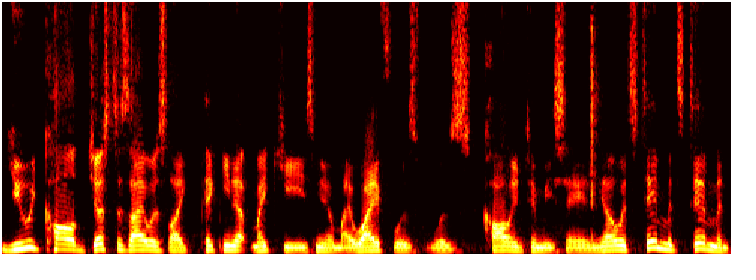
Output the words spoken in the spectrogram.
you had called just as I was like picking up my keys. You know, my wife was was calling to me saying, "You know, it's Tim, it's Tim," and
